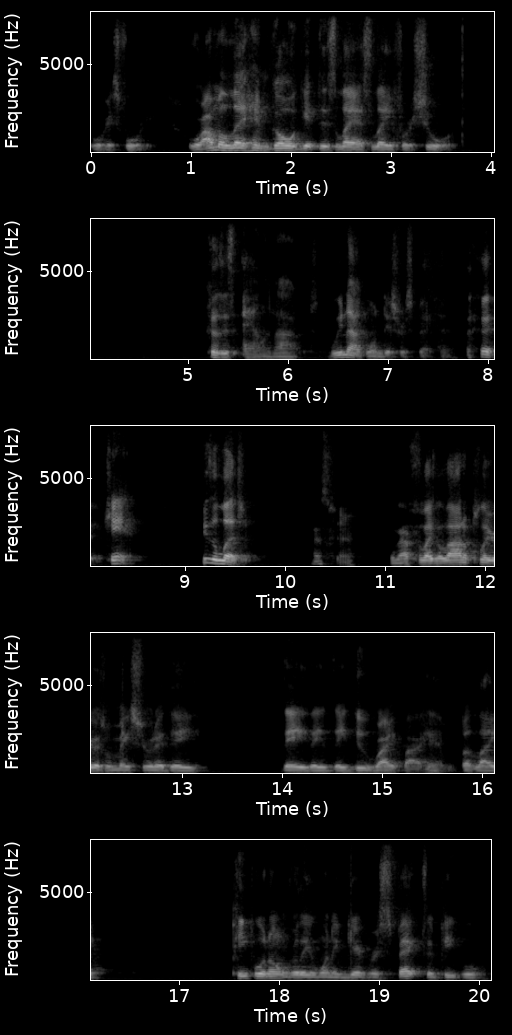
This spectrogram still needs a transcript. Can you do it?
or his 40. Or I'm gonna let him go and get this last lay for sure. Because it's Allen Iverson. We're not gonna disrespect him. Can't. He's a legend. That's fair. And I feel like a lot of players will make sure that they they they they do right by him. But like people don't really want to give respect to people,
